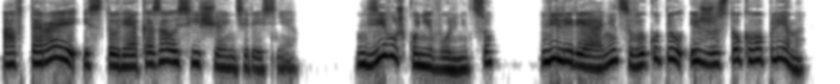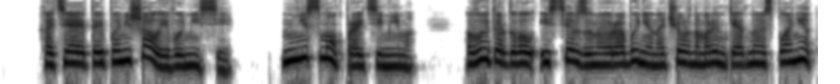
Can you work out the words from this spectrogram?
А вторая история оказалась еще интереснее. Девушку-невольницу велерианец выкупил из жестокого плена, хотя это и помешало его миссии. Не смог пройти мимо. Выторговал истерзанную рабыню на черном рынке одной из планет,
